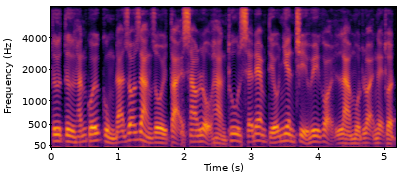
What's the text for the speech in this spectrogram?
Từ từ hắn cuối cùng đã rõ ràng rồi tại sao Lộ Hàn Thu sẽ đem Tiếu Nhiên chỉ huy gọi là một loại nghệ thuật.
